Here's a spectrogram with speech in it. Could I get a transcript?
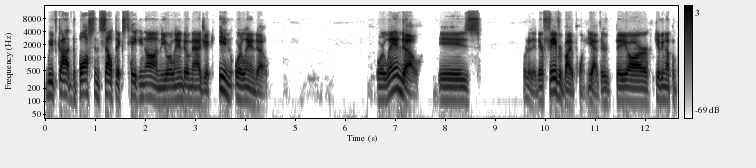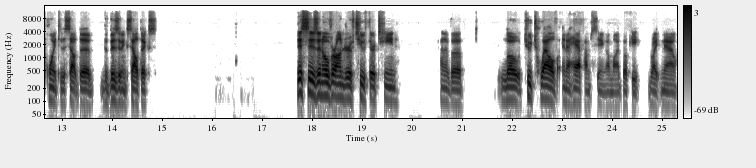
we've got the Boston Celtics taking on the Orlando Magic in Orlando. Orlando is what are they? They're favored by a point. Yeah, they're they are giving up a point to the Celt the the visiting Celtics. This is an over under of 213, kind of a low 212 and a half I'm seeing on my bookie right now.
